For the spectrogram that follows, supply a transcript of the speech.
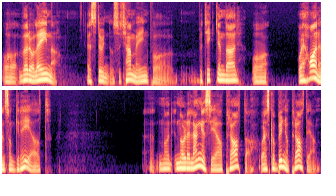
og vært alene en stund. Og så kommer jeg inn på butikken der, og, og jeg har en sånn greie at eh, når, når, det er lenge siden jeg har prata, og jeg skal begynne å prate igjen,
